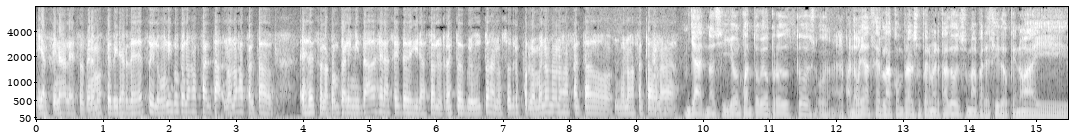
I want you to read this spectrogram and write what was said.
y, al final eso tenemos que tirar de eso y lo único que nos ha faltado no nos ha faltado es eso la compra limitada es el aceite de girasol. El resto de productos a nosotros por lo menos no nos ha faltado no nos ha faltado nada. Ya no si yo en cuanto veo productos cuando voy a hacer la compra al supermercado eso me ha parecido que no hay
